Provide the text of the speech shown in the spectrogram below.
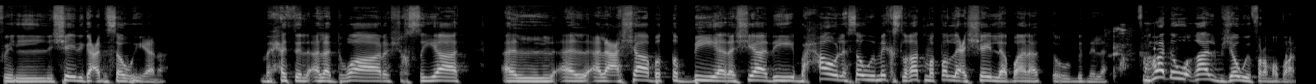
في الشيء اللي قاعد أسويه أنا. من حيث ال- الأدوار الشخصيات ال- ال- الأعشاب الطبية الأشياء دي بحاول أسوي mix لغاية ما أطلع الشيء اللي ابغاه بإذن الله. فهذا هو غالب جوي في رمضان.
